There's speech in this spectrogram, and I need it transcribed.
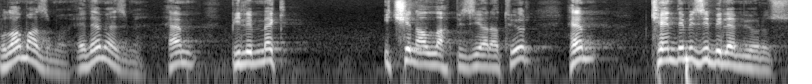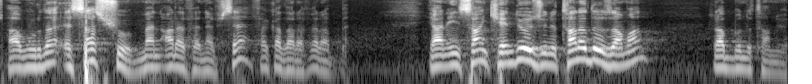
Bulamaz mı? Edemez mi? Hem bilinmek için Allah bizi yaratıyor hem kendimizi bilemiyoruz. Ha burada esas şu men arefe nefse fakat arefe rabbe. Yani insan kendi özünü tanıdığı zaman Rabbini tanıyor.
